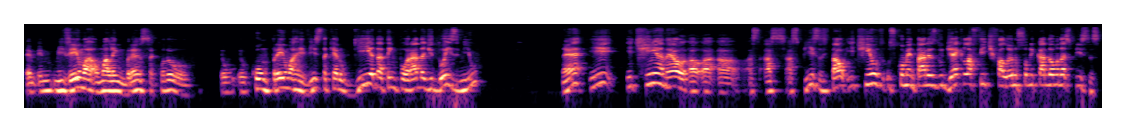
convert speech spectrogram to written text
É, me veio uma, uma lembrança quando eu, eu, eu, comprei uma revista que era o Guia da Temporada de 2000, né? E, e tinha né, a, a, a, as, as pistas e tal, e tinha os, os, comentários do Jack Lafitte falando sobre cada uma das pistas.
